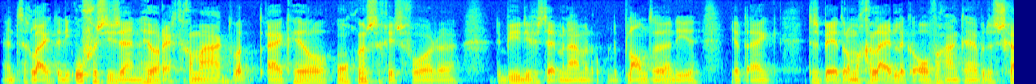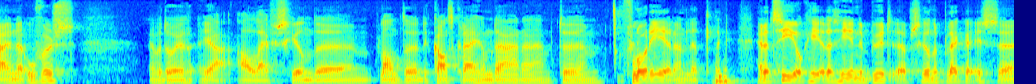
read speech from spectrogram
En tegelijkertijd, die oevers die zijn heel recht gemaakt. Wat eigenlijk heel ongunstig is voor uh, de biodiversiteit. Met name ook de planten. Die, je hebt eigenlijk, het is beter om een geleidelijke overgang te hebben. Dus schuine oevers. Waardoor je ja, allerlei verschillende planten de kans krijgen om daar uh, te floreren, letterlijk. En dat zie je ook hier, dat hier in de buurt op verschillende plekken is, uh,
